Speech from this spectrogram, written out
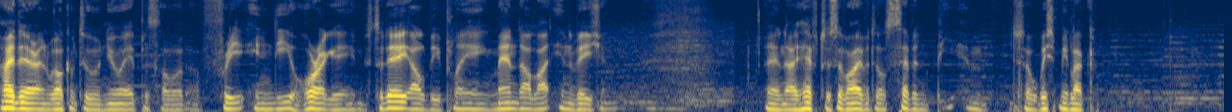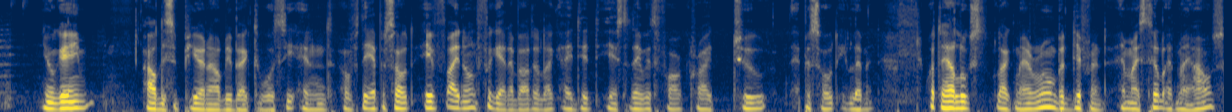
Hi there, and welcome to a new episode of Free Indie Horror Games. Today I'll be playing Mandela Invasion, and I have to survive until 7 pm, so wish me luck. New game, I'll disappear and I'll be back towards the end of the episode if I don't forget about it, like I did yesterday with Far Cry 2, episode 11. What the hell looks like my room but different? Am I still at my house?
